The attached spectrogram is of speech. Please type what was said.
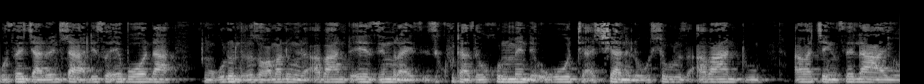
Kusenjalo inhlanganiso ebona ngokulondolozwa kwamalungelo abantu ezimrights isikhuthaze uhulumende ukuthi ashiyane lokuhlukuluza abantu abatshengiselayo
